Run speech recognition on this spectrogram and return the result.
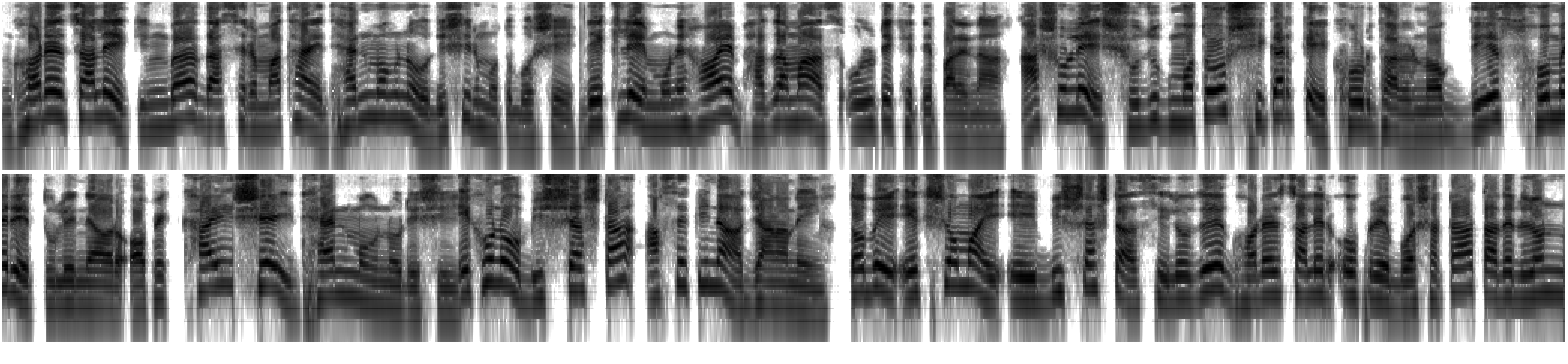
ঘরে চালে কিংবা গাছের মাথায় ধ্যানমগ্ন ঋষির মতো বসে। দেখলে মনে হয় ভাজা মাছ উল্টে খেতে পারে না। আসলে সুযোগ মতো শিকারকে খোরধার নখ দিয়ে ছো মেরে তুলে নেওয়ার অপেক্ষায় সেই ধ্যানমগ্ন ঋষি। এখনও বিশ্বাসটা আছে কিনা জানা নেই। তবে একসময় এই বিশ্বাসটা ছিল যে ঘরের চালের ওপরে বসাটা তাদের জন্য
